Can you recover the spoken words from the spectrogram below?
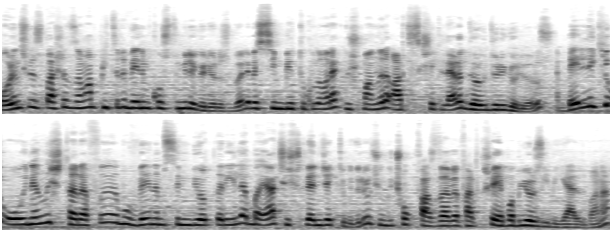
Videosu başladığı zaman Peter'ı Venom kostümüyle görüyoruz böyle ve simbiyot'u kullanarak düşmanları artistik şekillerde dövdüğünü görüyoruz. Belli ki oynanış tarafı bu Venom simbiyotlarıyla bayağı çeşitlenecek gibi duruyor. Çünkü çok fazla ve farklı şey yapabiliyoruz gibi geldi bana.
